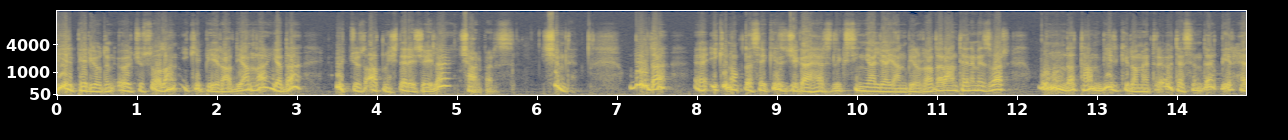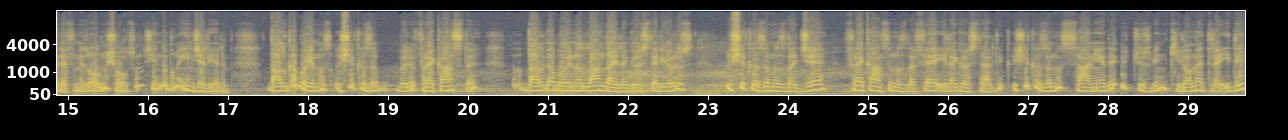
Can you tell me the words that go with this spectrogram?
bir periyodun ölçüsü olan 2 pi radyanla ya da 360 dereceyle çarparız. Şimdi burada e, 2.8 GHz'lik sinyal yayan bir radar antenimiz var. Bunun da tam 1 kilometre ötesinde bir hedefimiz olmuş olsun. Şimdi bunu inceleyelim. Dalga boyumuz ışık hızı bölü frekanstı. Dalga boyunu lambda ile gösteriyoruz. Işık hızımız da c, frekansımız da f ile gösterdik. Işık hızımız saniyede 300 bin kilometre idi.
